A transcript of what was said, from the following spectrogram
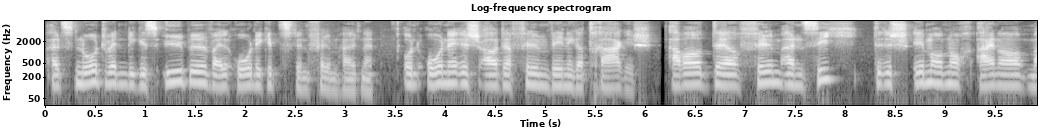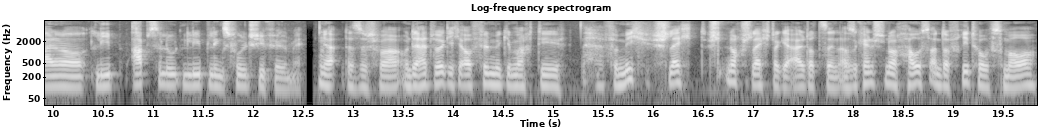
als notwendiges Übel, weil ohne gibt es den Film halt nicht. Und ohne ist auch der Film weniger tragisch. Aber der Film an sich ist immer noch einer meiner lieb absoluten Lieblings-Fulci-Filme. Ja, das ist wahr. Und er hat wirklich auch Filme gemacht, die für mich schlecht, noch schlechter gealtert sind. Also kennst du noch Haus an der Friedhofsmauer?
